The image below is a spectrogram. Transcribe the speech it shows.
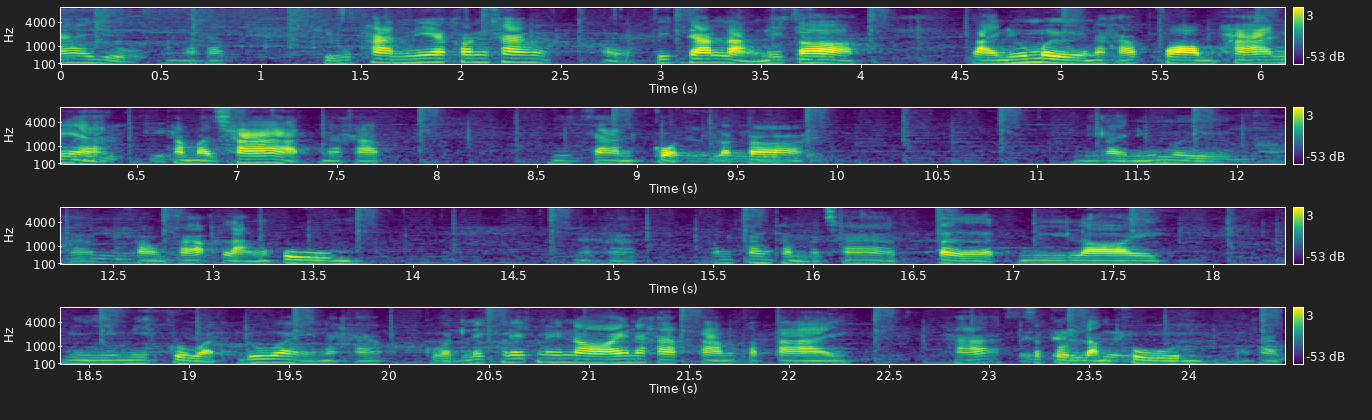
ง่ายอยู่นะครับ ผิวพันธุ์เนี่ยค่อนข้างโอ้ที่ด้านหลังนี่ก็ลายนิ้วมือนะครับ ฟอร์มพระเนี่ยธรรมชาตินะครับ มีการกดแล้วก็ มีลายนิ้วมือนะครับฟอร์มพระหลังอูมนะครับ ค่อนข้างธรรมชาติ เปิดมีรอย มีมีกรวดด้วยนะครับ กรวดเล็กๆ น้อยๆนะครับ ตามสไตล์พระสกุลลำพูนนะครับ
